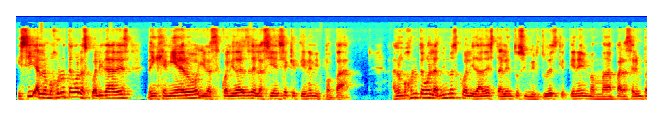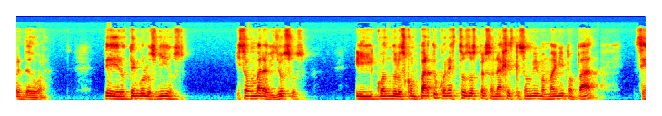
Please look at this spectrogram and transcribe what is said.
Y sí, a lo mejor no tengo las cualidades de ingeniero y las cualidades de la ciencia que tiene mi papá. A lo mejor no tengo las mismas cualidades, talentos y virtudes que tiene mi mamá para ser emprendedora, pero tengo los míos y son maravillosos. Y cuando los comparto con estos dos personajes que son mi mamá y mi papá, se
